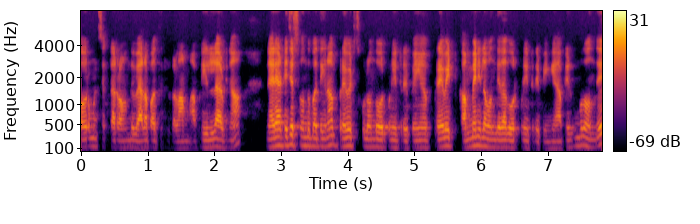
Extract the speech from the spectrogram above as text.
கவர்மெண்ட் செக்டரில் வந்து வேலை பார்த்துட்டு இருக்கலாம். அப்படி இல்லை அப்படின்னா, நிறையா டீச்சர்ஸ் வந்து பார்த்தீங்கன்னா, ப்ரைவேட் ஸ்கூலில் வந்து ஒர்க் பண்ணிட்டு இருப்பீங்க. ப்ரைவேட் கம்பெனியில் வந்து ஏதாவது ஒர்க் பண்ணிட்டு இருப்பீங்க. அப்படி இருக்கும்போது வந்து,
